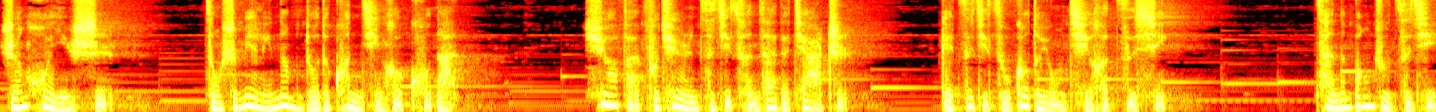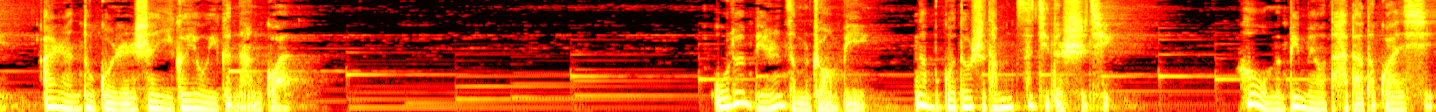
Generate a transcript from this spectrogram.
人活一世，总是面临那么多的困境和苦难，需要反复确认自己存在的价值，给自己足够的勇气和自信，才能帮助自己安然度过人生一个又一个难关。无论别人怎么装逼，那不过都是他们自己的事情。”和我们并没有太大的关系。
